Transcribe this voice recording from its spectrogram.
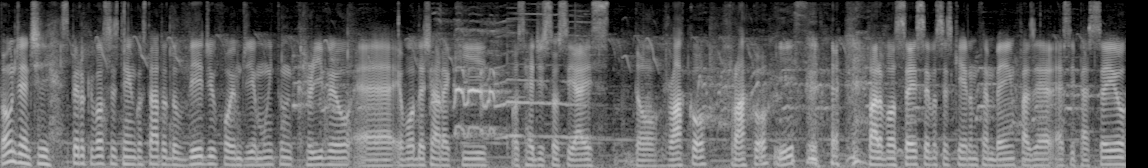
Bom, gente, espero que vocês tenham gostado do vídeo, foi um dia muito incrível. É, eu vou deixar aqui as redes sociais do Raco, Raco. Isso. Para vocês, se vocês querem também fazer esse passeio,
